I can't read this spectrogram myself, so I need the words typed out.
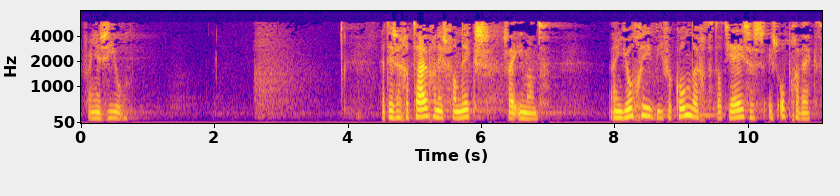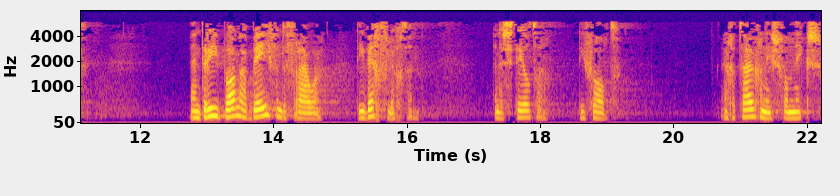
van je ziel. Het is een getuigenis van niks, zei iemand. Een jochie die verkondigt dat Jezus is opgewekt. En drie bange, bevende vrouwen die wegvluchten. En de stilte die valt. Een getuigenis van niks.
